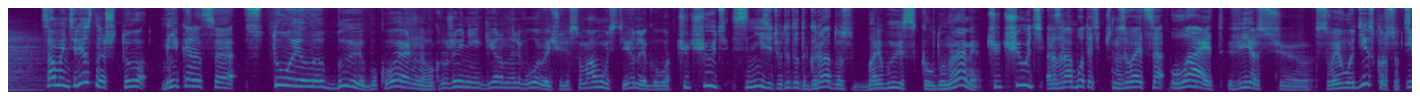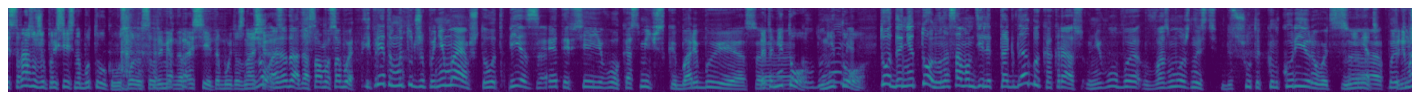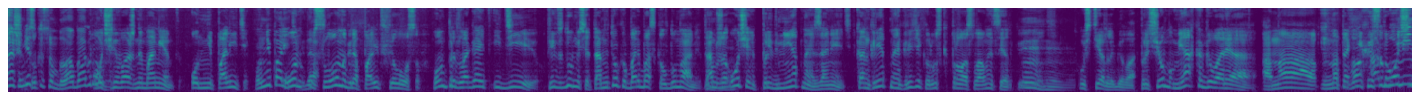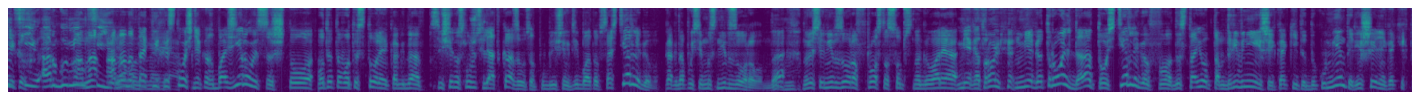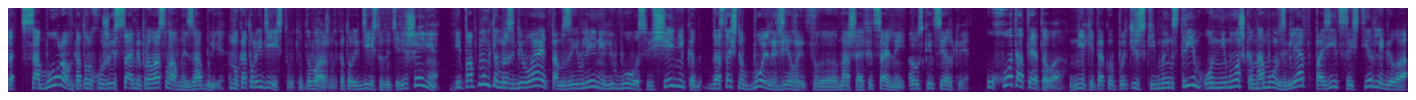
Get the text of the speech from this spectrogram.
Самое интересное, что мне кажется, стоило бы буквально в окружении Германа Львовича или самому Стерлигову чуть-чуть снизить вот этот градус борьбы с колдунами, чуть-чуть разработать, что называется, лайт-версию своего дискурса. И сразу же присесть на бутылку в условиях современной России это будет означать. Ну, это да, да, само собой. И при этом мы тут же понимаем, что вот без этой всей его космической борьбы с Это не то, не то. То да не то, но на самом деле тогда бы как раз у него бы возможность без шуток конкурировать с нет, нет, э, политическим дискурсом была бы огромная. Очень важный момент. Он не политик. Он не политик, Он, да. условно говоря, политфилософ. Он предлагает идею. Ты вздумайся, там не только борьба с колдунами, там угу. же очень предметная, заметь, конкретная критика Русской Православной Церкви угу. у Стерлигова. Причем, мягко говоря, она на таких В источниках... Аргументи... Она, она на таких наверное. источниках базируется, что вот эта вот история, когда священнослужители отказываются от публичных дебатов со Стерлиговым, как, допустим, мы с Невзоровым, да, угу. но если Невзоров просто, собственно говоря... Мегатроль. Мегатроль, да, то Стерлигов э, достает там древнейшие какие-то документы, решения каких-то соборов, которых уже и сами православные забыли, но которые действуют, это важно, которые действуют эти решения, и по пунктам разбивает там заявление любого священника, достаточно больно делает э, нашей официальной русской церкви. Уход от этого, некий такой политический мейнстрим, он немножко, на мой взгляд, позиции Стерлигова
